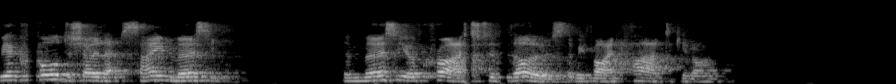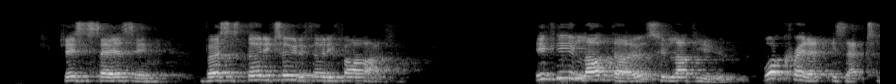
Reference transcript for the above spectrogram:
we are called to show that same mercy, the mercy of Christ to those that we find hard to get on with. Jesus says in verses 32 to 35 If you love those who love you, what credit is that to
